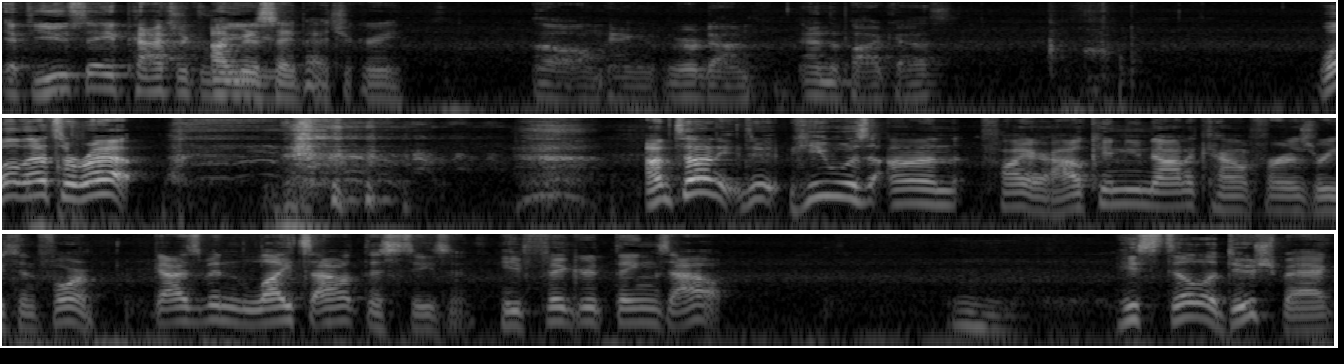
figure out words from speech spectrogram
If you say Patrick, Reed, I'm gonna say Patrick Reed. Oh man, we're done. End the podcast. Well, that's a wrap. I'm telling you, dude, he was on fire. How can you not account for his recent form? Guy's been lights out this season. He figured things out. He's still a douchebag,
